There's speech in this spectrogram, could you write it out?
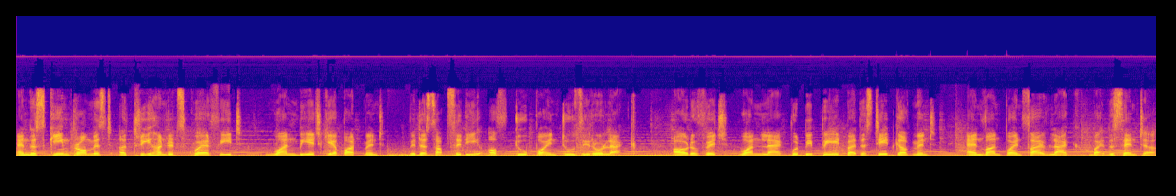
and the scheme promised a 300 square feet 1 BHK apartment with a subsidy of 2.20 lakh out of which 1 lakh would be paid by the state government and 1.5 lakh by the centre.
